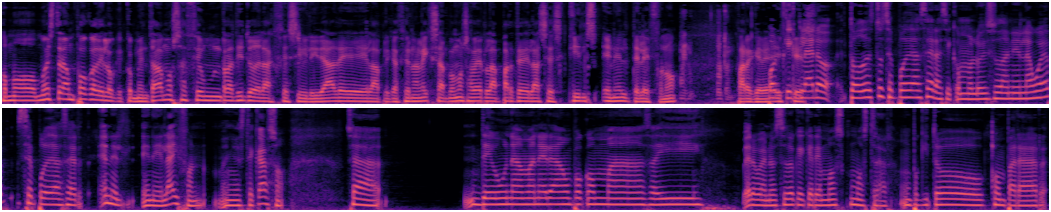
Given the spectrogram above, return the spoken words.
Como muestra un poco de lo que comentábamos hace un ratito de la accesibilidad de la aplicación Alexa, vamos a ver la parte de las skills en el teléfono para que veáis Porque que es- claro, todo esto se puede hacer, así como lo hizo Dani en la web, se puede hacer en el, en el iPhone, en este caso. O sea, de una manera un poco más ahí... Pero bueno, eso es lo que queremos mostrar. Un poquito comparar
